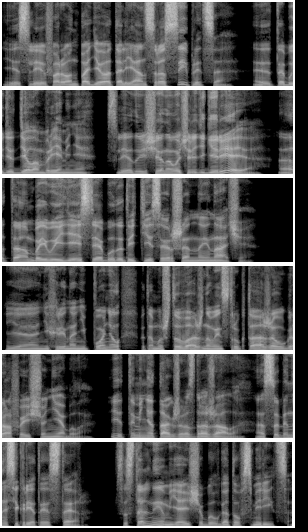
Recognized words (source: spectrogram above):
Если фарон падет, альянс рассыплется. Это будет делом времени». Следующая на очереди Гирея, а там боевые действия будут идти совершенно иначе. Я ни хрена не понял, потому что важного инструктажа у графа еще не было. И это меня также раздражало, особенно секреты Эстер. С остальным я еще был готов смириться.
